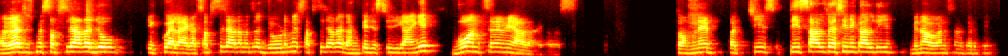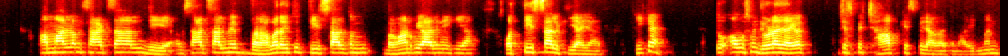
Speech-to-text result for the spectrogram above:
अगर उसमें सबसे ज़्यादा जो इक्वल आएगा, सबसे ज़्यादा मतलब जोड़ में सबसे ज़्यादा घंटे जिस चीज़ आएँगे, वो समय में याद आएगा बस। तो हमने 25 30 साल तो ऐसे ही निकाल दिए, बिना भगवान स्मरण करके। अब मान लो हम 60 साल जिए अब 60 साल में बराबर है तो 30 साल तुम भगवान को याद नहीं किया और 30 साल किया याद, ठीक है? तो अब उसमें जोड़ा जाएगा जिस पे छाप किस पे ज़्यादा तुम्हारी, मन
